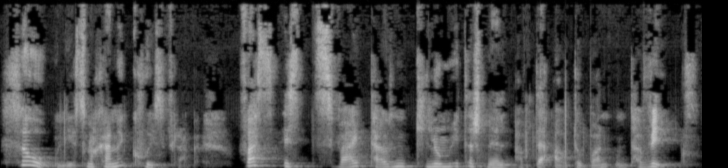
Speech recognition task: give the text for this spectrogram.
So, und jetzt noch eine Quizfrage. Was ist 2000 Kilometer schnell auf der Autobahn unterwegs?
